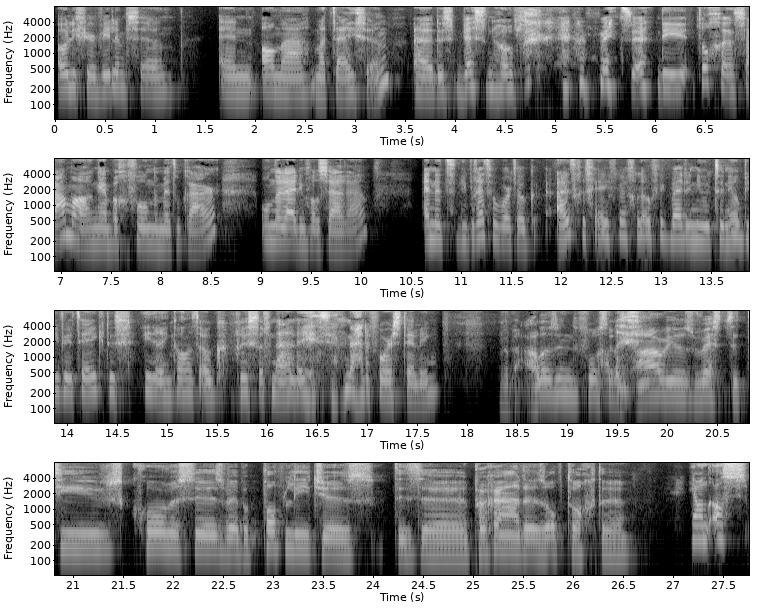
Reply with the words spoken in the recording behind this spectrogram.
Olivier Willemsen, en Anna Matthijssen. Uh, dus best een hoop mensen die toch een samenhang hebben gevonden met elkaar. Onder leiding van Sarah. En het libretto wordt ook uitgegeven, geloof ik, bij de Nieuwe Toneelbibliotheek. Dus iedereen kan het ook rustig nalezen na de voorstelling. We hebben alles in de voorstelling. Arias, recitatives, choruses, we hebben popliedjes. Het is uh, parades, optochten. Ja, want als...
